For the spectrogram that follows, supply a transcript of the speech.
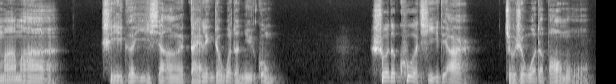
妈妈是一个一向带领着我的女工，说的阔气一点儿，就是我的保姆。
